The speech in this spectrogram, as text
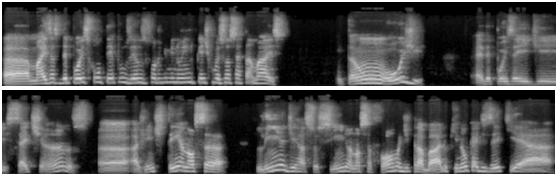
Uh, mas depois, com o tempo, os erros foram diminuindo porque a gente começou a acertar mais. Então, hoje, é, depois aí de sete anos, uh, a gente tem a nossa linha de raciocínio, a nossa forma de trabalho, que não quer dizer que é a,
